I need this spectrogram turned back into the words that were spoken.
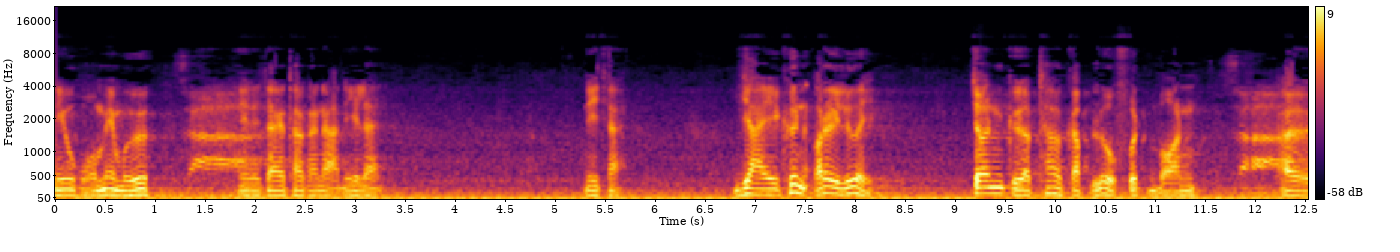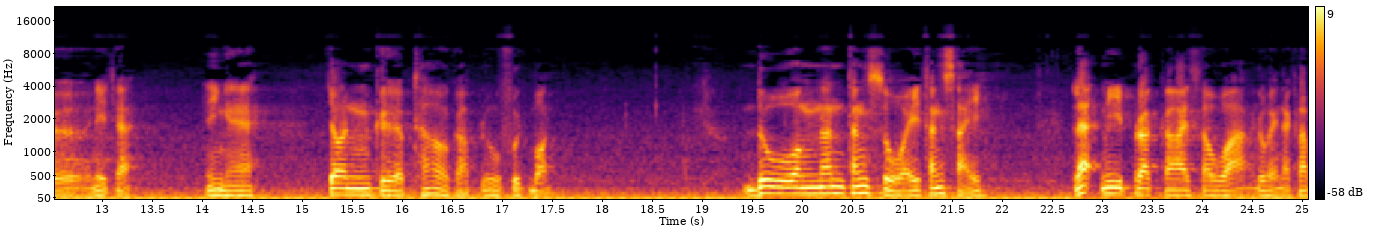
นิ้วหัวแม่มือ นี่จะเท่าขนาดนี้แหละ นี่จ้ะใหญ่ขึ้นเรื่อยๆ จนเกือบเท่ากับลูกฟุตบอล เออ นี่จ้ะ นี่ไง จนเกือบเท่ากับลูกฟุตบอล ดวงนั้นทั้งสวยทั้งใส และมีประกายสว่างด้วยนะครับ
